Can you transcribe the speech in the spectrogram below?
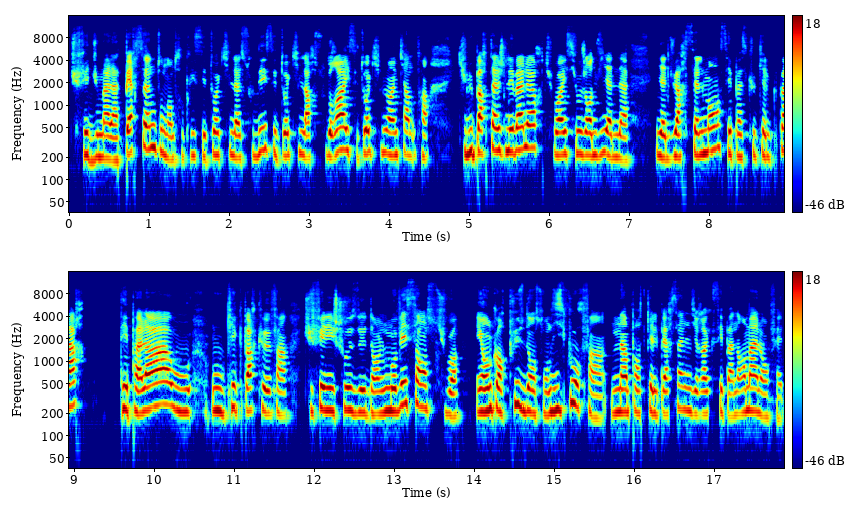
Tu fais du mal à personne, ton entreprise, c'est toi qui l'as soudée, c'est toi qui la ressoudra et c'est toi qui lui incarne, enfin, qui lui partage les valeurs, tu vois. Et si aujourd'hui il il y a du harcèlement, c'est parce que quelque part, t'es pas là ou, ou quelque part que enfin tu fais les choses dans le mauvais sens tu vois. Et encore plus dans son discours enfin n'importe quelle personne dira que c'est pas normal en fait.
